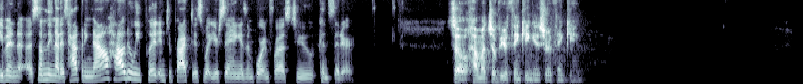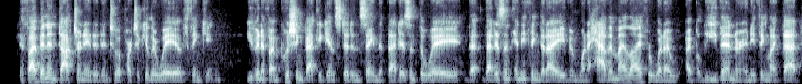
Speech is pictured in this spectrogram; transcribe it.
even uh, something that is happening now, how do we put into practice what you're saying is important for us to consider? So, how much of your thinking is your thinking? If I've been indoctrinated into a particular way of thinking, even if I'm pushing back against it and saying that that isn't the way that that isn't anything that I even want to have in my life or what I, I believe in or anything like that,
